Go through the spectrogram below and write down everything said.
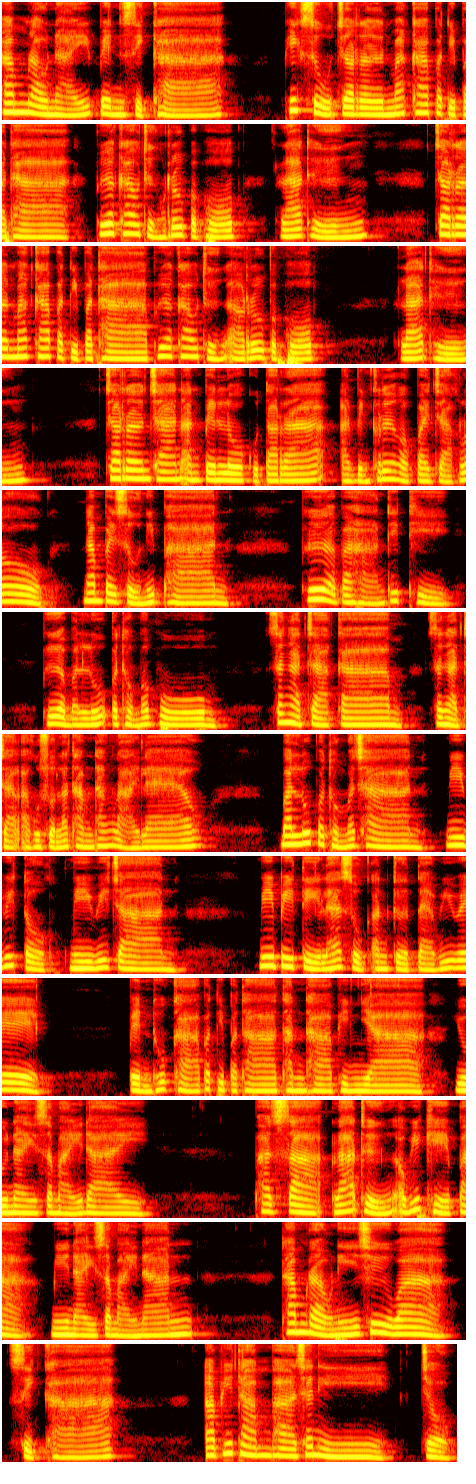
ธรรมเหล่าไหนเป็นสิกขา ภิกษุเจริญมัคคปฏิปทา เพื่อเข้าถึงรูปภพละถึง เจริญมัคคปฏิปทาเพื่อเข้าถึงอรูปภพและถึง เจริญฌานอันเป็นโลกุตระอันเป็นเครื่องออกไปจากโลกนำไปสู่นิพพาน เพื่อประหารทิฏฐิ เพื่อบรรลุปฐมภูมิ สงัดจากกาม สงัดจากอากุศลธรรมทั้งหลายแล้ว บรรลุปฐมฌานมีวิตก มีวิจารมีปีติและสุขอันเกิดแต่วิเวก เป็นทุกขาปฏิปทาทันทาพิญญา อยู่ในสมัยใดภัสสะละถึงอวิเคปะมีในสมัยนั้นธรรมเหล่านี้ชื่อว่า สิกขา อภิธรรมภาชนี จบ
